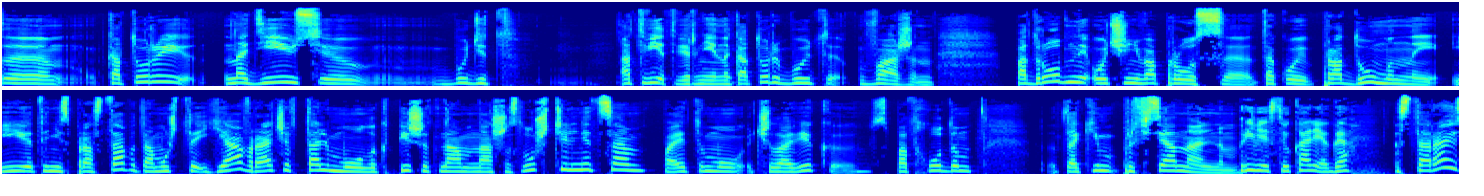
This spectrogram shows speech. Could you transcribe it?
э, который, надеюсь, э, будет ответ, вернее, на который будет важен подробный очень вопрос, э, такой продуманный. И это неспроста, потому что я врач-офтальмолог, пишет нам наша слушательница, поэтому человек э, с подходом таким профессиональным. Приветствую, коллега. Стараюсь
